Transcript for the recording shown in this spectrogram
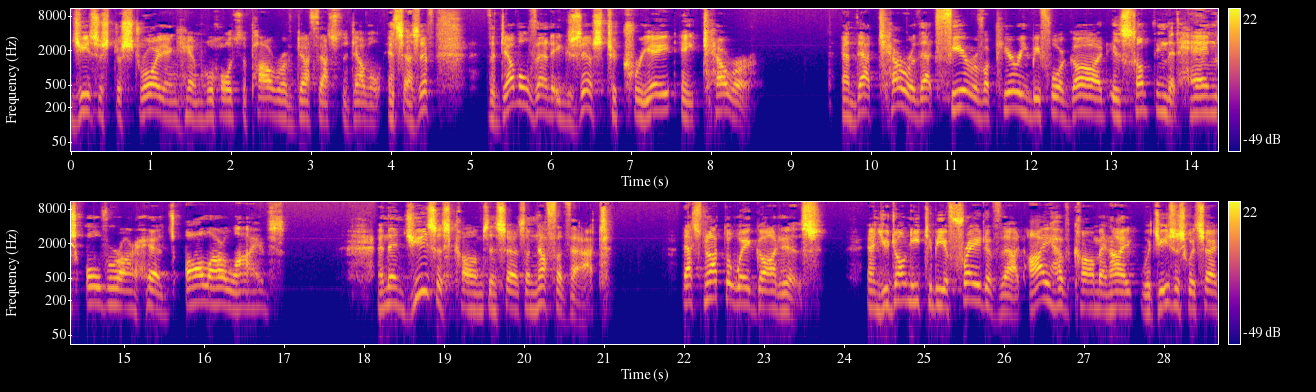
Jesus destroying him who holds the power of death. That's the devil. It's as if the devil then exists to create a terror. And that terror, that fear of appearing before God is something that hangs over our heads all our lives. And then Jesus comes and says, enough of that. That's not the way God is. And you don't need to be afraid of that. I have come and I, what Jesus would say,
